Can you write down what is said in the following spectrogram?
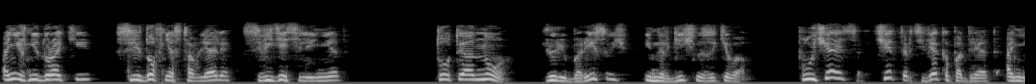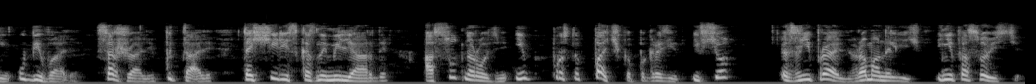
Они же не дураки, следов не оставляли, свидетелей нет. То-то и оно, Юрий Борисович энергично закивал. Получается, четверть века подряд они убивали, сажали, пытали, тащили из казны миллиарды, а суд на родине им просто пальчиком погрозит, и все это же неправильно, Роман Ильич, и не по совести.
